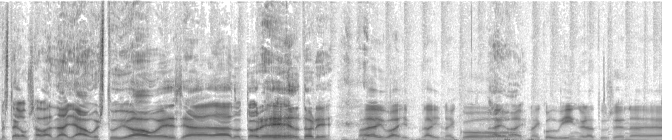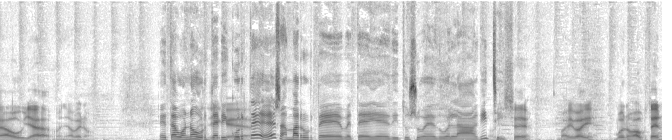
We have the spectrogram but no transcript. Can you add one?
beste gauza bat da, ja, hau estudio hau, ez, ja, da, dotore, dotore. Bai, bai, bai, nahiko, Bai, bai. nahiko duin geratu zen eh, hau ja, baina, bueno, Eta, bueno, urterik eh, urte, ez? Amar urte bete dituzue duela gitxi. Ze, bai, bai. Bueno, aurten,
